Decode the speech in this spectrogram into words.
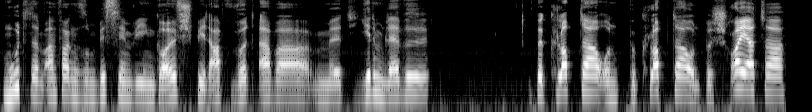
mutet am Anfang so ein bisschen wie ein Golfspiel ab, wird aber mit jedem Level bekloppter und bekloppter und bescheuerter.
